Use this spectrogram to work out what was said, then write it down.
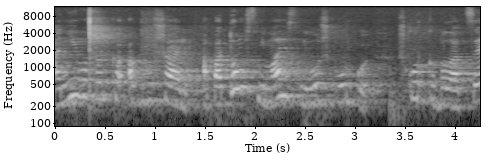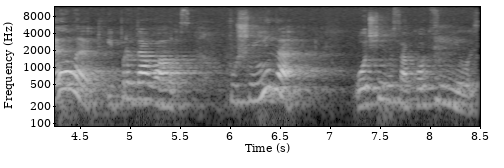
они его только оглушали, а потом снимали с него шкурку. Шкурка была целая и продавалась. Пушнина очень высоко ценилась.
